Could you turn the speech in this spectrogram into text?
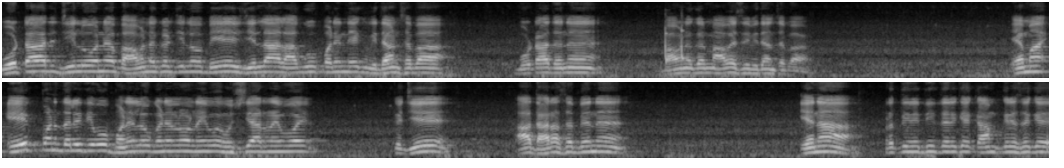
બોટાદ જિલ્લો અને ભાવનગર જિલ્લો બે જિલ્લા લાગુ પડીને એક વિધાનસભા બોટાદ અને ભાવનગરમાં આવે છે વિધાનસભા. એમાં એક પણ દલિત એવો ભણેલો ગણેલો નહીં હોય, હોશિયાર નહીં હોય, કે જે આ ધારાસભ્યને એના પ્રતિનિધિ તરીકે કામ કરી શકે.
